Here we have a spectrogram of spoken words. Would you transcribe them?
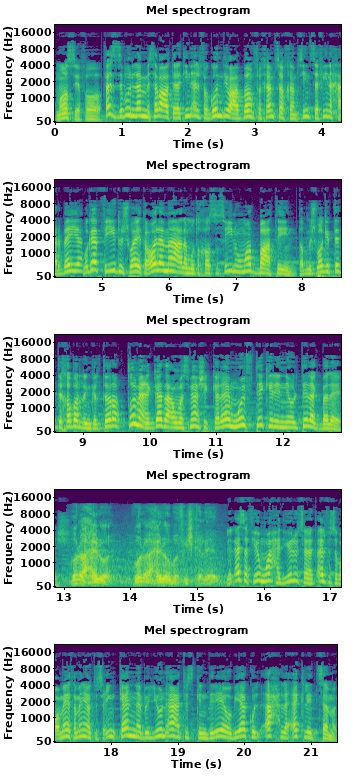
مصيف آه فالزبون لم 37 ألف جندي وعباهم في 55 سفينة حربية وجاب في إيده شوية علماء على متخصصين ومطبعتين. طب مش واجب تدي خبر لإنجلترا؟ طمع الجدع وما سمعش الكلام وافتكر إني قلت لك بلاش. جرعة حلوة. جرعة حلوة مفيش كلام. للأسف يوم 1 يوليو سنة 1798 كان نابليون قاعد في اسكندرية وبياكل أحلى أكلة سمك،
